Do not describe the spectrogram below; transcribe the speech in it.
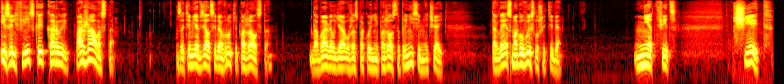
из эльфийской коры. Пожалуйста. Затем я взял себя в руки. Пожалуйста. Добавил я уже спокойнее. Пожалуйста, принеси мне чай. Тогда я смогу выслушать тебя. Нет, Фиц. Чейт.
